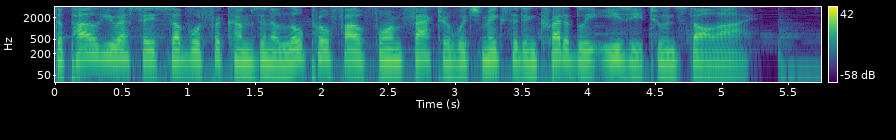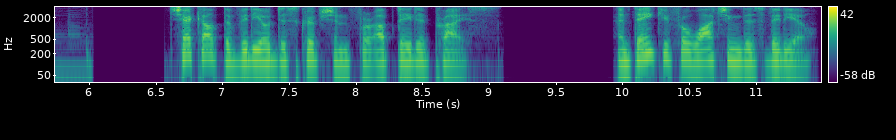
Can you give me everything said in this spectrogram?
the Pyle USA subwoofer comes in a low-profile form factor which makes it incredibly easy to install I. Check out the video description for updated price. And thank you for watching this video.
